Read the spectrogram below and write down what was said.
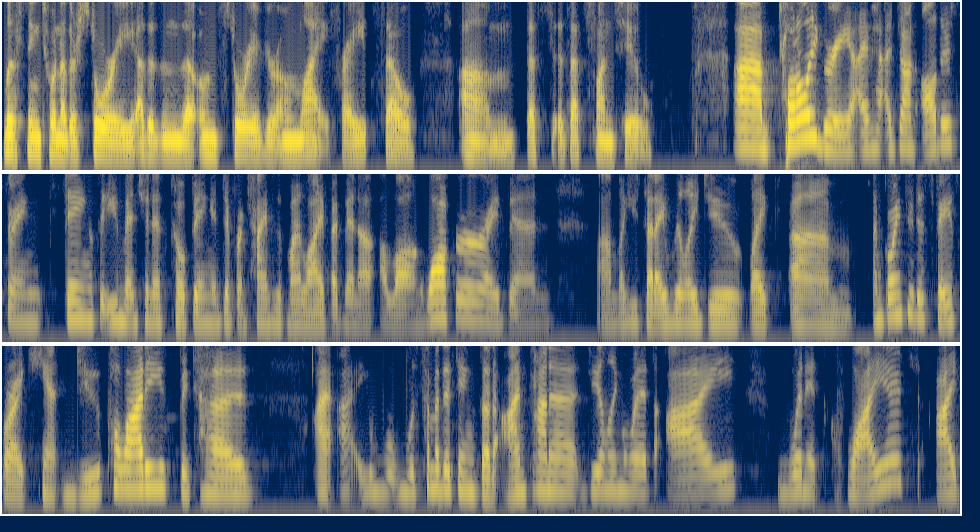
listening to another story other than the own story of your own life, right? So um, that's that's fun too. Um, totally agree. I've, I've done all those thing, things that you mentioned as coping in different times of my life. I've been a, a long walker. I've been, um, like you said, I really do like, um, I'm going through this phase where I can't do Pilates because I, I with some of the things that I'm kind of dealing with, I, when it's quiet, I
